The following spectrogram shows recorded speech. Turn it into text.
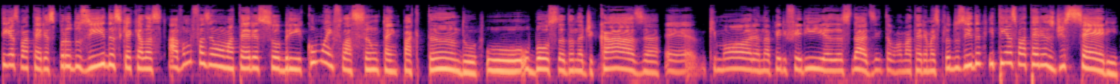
tem as matérias produzidas, que é aquelas. Ah, vamos fazer uma matéria sobre como a inflação está impactando o, o bolso da dona de casa, é, que mora na periferia das cidades. Então, a matéria mais produzida. E tem as matérias de série.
